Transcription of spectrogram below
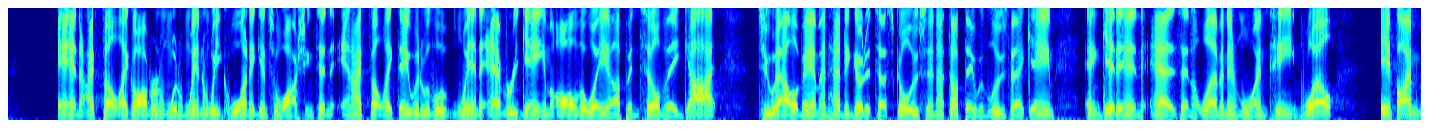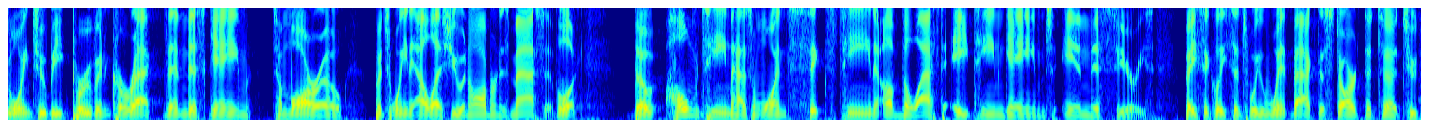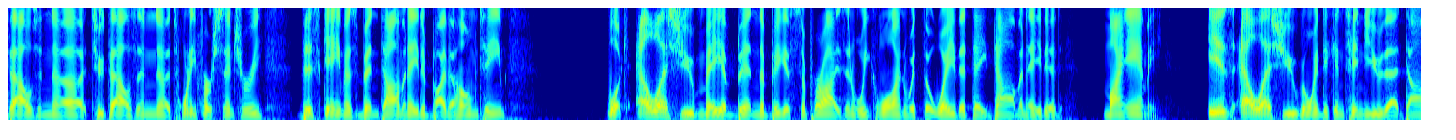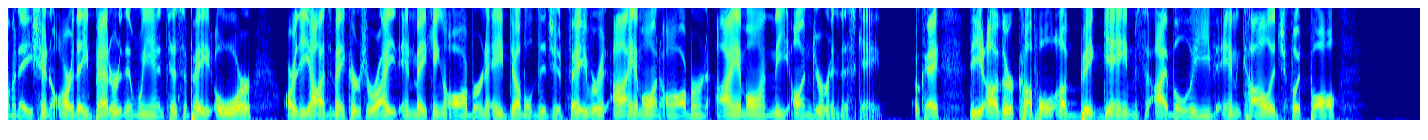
And I felt like Auburn would win week one against Washington. And I felt like they would win every game all the way up until they got to Alabama and had to go to Tuscaloosa. And I thought they would lose that game and get in as an 11 and 1 team. Well, if I'm going to be proven correct, then this game tomorrow between LSU and Auburn is massive. Look, the home team has won 16 of the last 18 games in this series. Basically, since we went back to start the uh, 2000, uh, 2000 uh, 21st century, this game has been dominated by the home team. Look, LSU may have been the biggest surprise in week one with the way that they dominated Miami. Is LSU going to continue that domination? Are they better than we anticipate? Or are the odds makers right in making Auburn a double digit favorite? I am on Auburn. I am on the under in this game. Okay. The other couple of big games, I believe, in college football.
